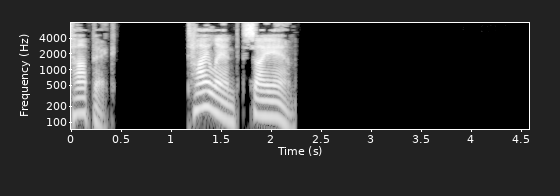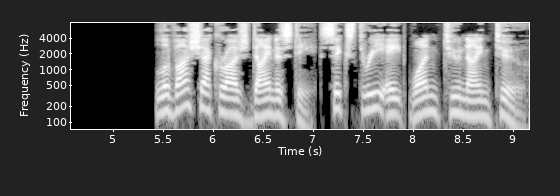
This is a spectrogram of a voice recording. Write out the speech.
Topic. Thailand Siam. Lavashakaraj dynasty 638-1292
